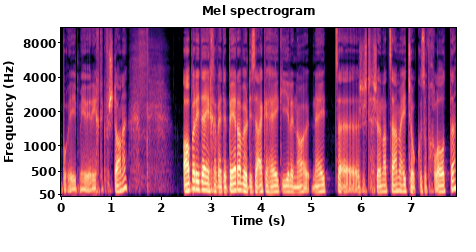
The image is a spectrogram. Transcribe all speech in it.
wo ich mich richtig verstanden aber ich denke, wenn der Bera würde sagen, hey Giele, nein, schön zusammen, ich jogge auf Kloten,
